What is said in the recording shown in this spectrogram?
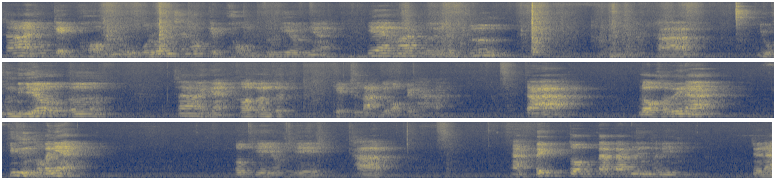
ใช่เขาเก็บของอยู่โบล่มใช้เขาเก็บของคนเดียวเนี่ย แย่มากเลย อืมครับอยู่คนเดียว เออ ใช่เนี่ยเขากำลังจะเก็บเสร็จละเดี๋ยวออกไปหาจ้ารอเขาด้วยนะคิดถึงเขาปะเนี่ย โอเค โอเค ครับ อะ เฮ้ย ตัวแป๊บแป๊บนึงพอดี เดี๋ยวนะ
